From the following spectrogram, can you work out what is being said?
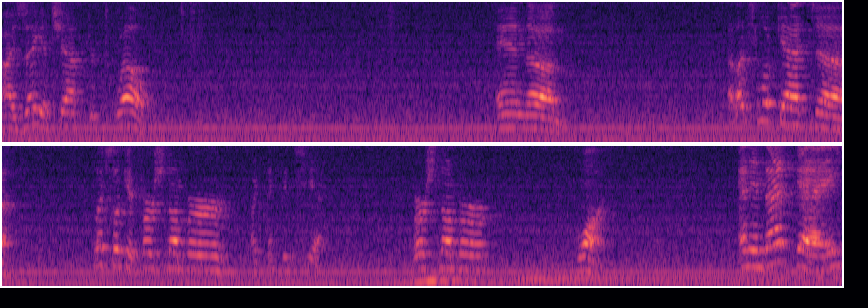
Isaiah chapter 12. And um, let's look at uh, let's look at verse number. I think it's yeah, verse number 1. And in that day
